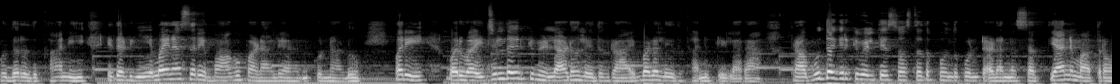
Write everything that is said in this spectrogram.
కుదరదు. కానీ ఇతడు ఏమైనా సరే బాగుపడాలి అని అనుకున్నాడు. మరి మరి వైద్యుల దగ్గరికి వెళ్ళాడో లేదో రాయబడలేదు కానీ ప్రియులరా ప్రభు దగ్గరికి వెళ్తే స్వస్థత పొందుకుంటాడన్న సత్యాన్ని మాత్రం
